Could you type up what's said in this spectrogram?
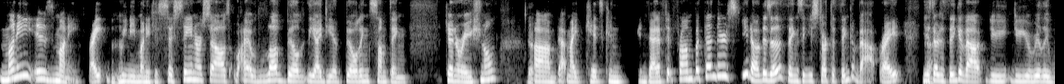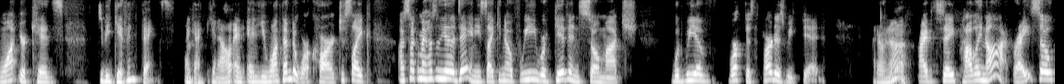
money is money, right? Mm-hmm. We need money to sustain ourselves. I love build the idea of building something generational yep. um, that my kids can can benefit from. But then there's you know there's other things that you start to think about, right? You yeah. start to think about do you, do you really want your kids to be given things like mm-hmm. you know, and and you want them to work hard, just like I was talking to my husband the other day, and he's like, you know, if we were given so much, would we have worked as hard as we did? I don't know. Yeah. I'd say probably not. Right. So,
